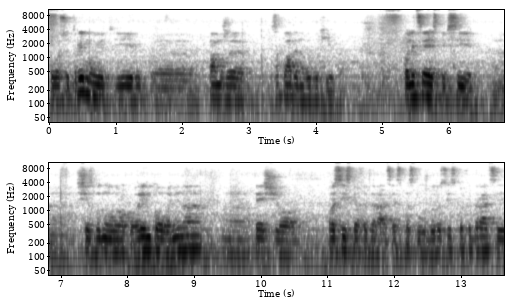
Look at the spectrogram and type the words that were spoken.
когось утримують і е, там вже закладена вибухівка. Поліцейські всі е, ще з минулого року орієнтовані на е, те, що Російська Федерація, спецслужби Російської Федерації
